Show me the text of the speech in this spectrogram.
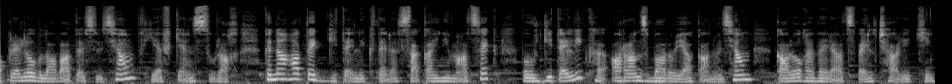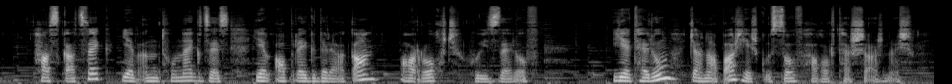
ապրելով լավատեսությամբ եւ կենսուրախ։ Գնահատեք գիտելիքները, սակայն իմացեք, որ գիտելիքը առանց բարոյականության կարող է վերածվել ճարիքի։ Հասկացեք եւ ընդունեք ձեզ եւ ապրեք դրական, առողջ հույզերով։ Եթերում ճանապարհ երկուսով հաղորդաշարներ։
